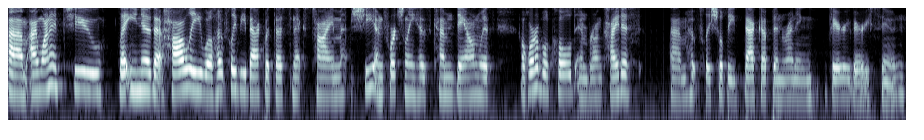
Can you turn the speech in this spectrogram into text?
Um, I wanted to let you know that Holly will hopefully be back with us next time. She unfortunately has come down with a horrible cold and bronchitis. Um, hopefully, she'll be back up and running very, very soon.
